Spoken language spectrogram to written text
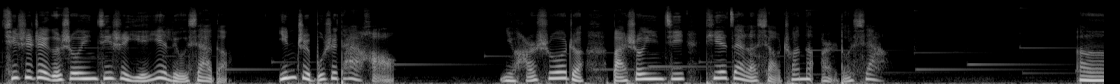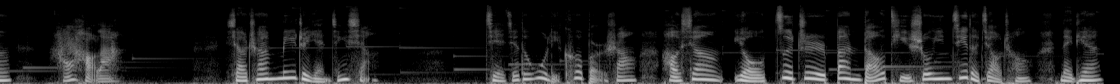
其实这个收音机是爷爷留下的，音质不是太好。女孩说着，把收音机贴在了小川的耳朵下。嗯，还好啦。小川眯着眼睛想：姐姐的物理课本上好像有自制半导体收音机的教程，哪天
